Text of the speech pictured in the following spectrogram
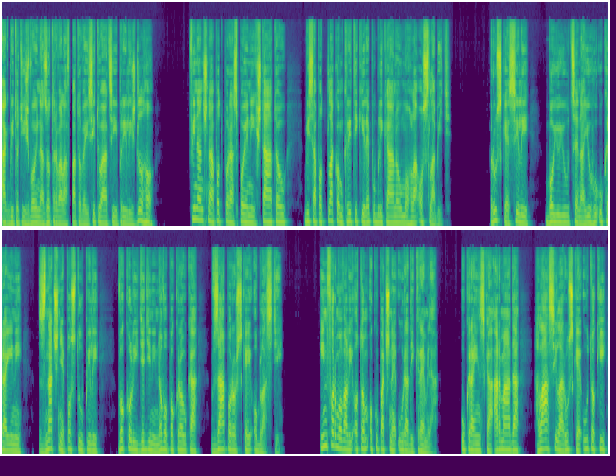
Ak by totiž vojna zotrvala v patovej situácii príliš dlho, finančná podpora Spojených štátov by sa pod tlakom kritiky republikánov mohla oslabiť. Ruské sily, bojujúce na juhu Ukrajiny, značne postúpili v okolí dediny Novopokrovka v záporožskej oblasti. Informovali o tom okupačné úrady Kremľa. Ukrajinská armáda hlásila ruské útoky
